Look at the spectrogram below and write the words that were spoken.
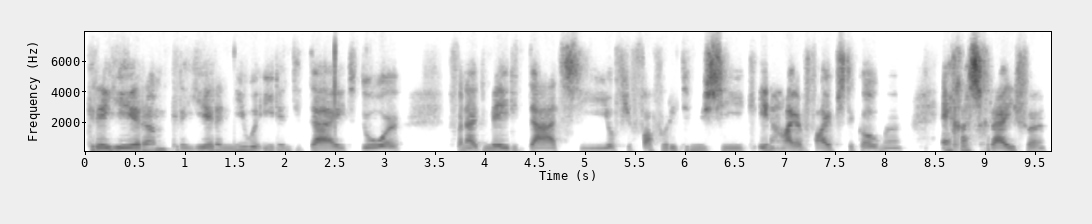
creëer hem. Creëer een nieuwe identiteit door vanuit meditatie of je favoriete muziek in higher vibes te komen. En ga schrijven.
